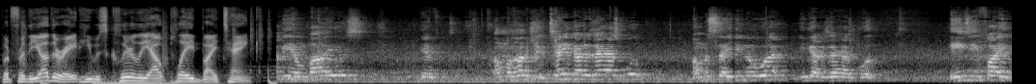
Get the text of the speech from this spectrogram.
but for the other eight, he was clearly outplayed by Tank. Being biased, if I'm 100, Tank got his ass whooped, I'm gonna say, you know what? He got his ass whooped. Easy fight.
